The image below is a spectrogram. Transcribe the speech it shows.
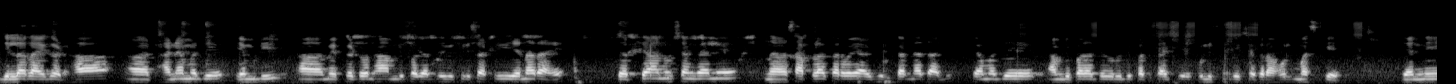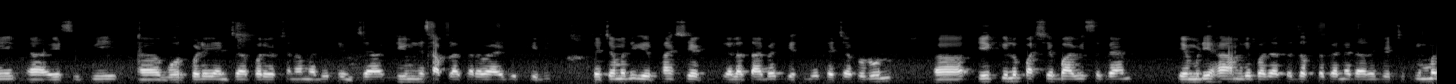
जिल्हा रायगड. हा ठाण्यामध्ये एम डी मेफेडोन हा अंमली पदार्थ विक्रीसाठी येणार आहे. तर त्या अनुषंगाने सापळा कारवाई आयोजित करण्यात आली त्यामध्ये अंमली पदार्थ विरोधी पथकाचे पोलीस निरीक्षक राहुल मस्के यांनी ए सी पी घोरपडे यांच्या पर्यवेक्षणामध्ये त्यांच्या टीमने सापळा कारवाई आयोजित केली. त्याच्यामध्ये इरफान शेख याला ताब्यात घेतले. त्याच्याकडून एक किलो पाचशे बावीस ग्रॅम एम डी हा अंमली पदार्थ जप्त करण्यात आला ज्याची किंमत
